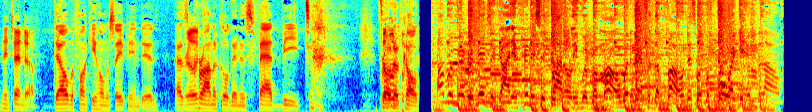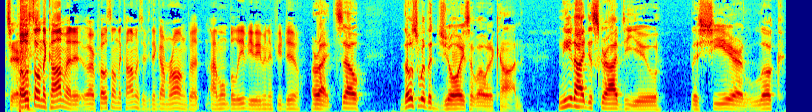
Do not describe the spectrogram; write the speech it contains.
Nintendo. Del, the funky Homo sapien, dude, as Really? chronicled in his Fat Beat Someone protocol. I remember Ninja Gaiden, finish it finally with Ramon. Wouldn't answer the phone, this was before getting blown. Post on the comment or post on the comments if you think I'm wrong, but I won't believe you even if you do. All right, so those were the joys of Otakon. Need I describe to you the sheer look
